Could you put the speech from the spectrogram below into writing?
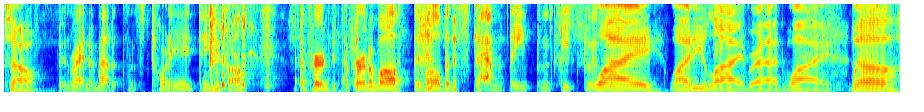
So been writing about it since 2018. Paul, I've heard, I've heard them all. They've all been stabbed deep and keep twisting. why? Why do you lie, Brad? Why? What's, Oh,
